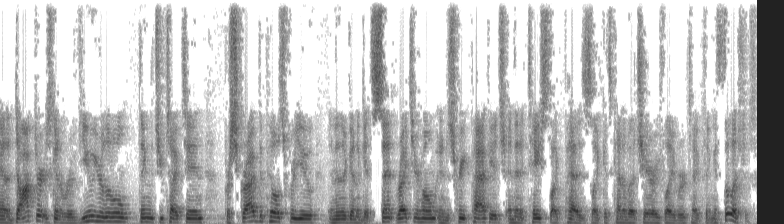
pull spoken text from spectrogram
and a doctor is going to review your little thing that you typed in, prescribe the pills for you, and then they're going to get sent right to your home in a discreet package, and then it tastes like Pez, like it's kind of a cherry flavor type thing. It's delicious.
